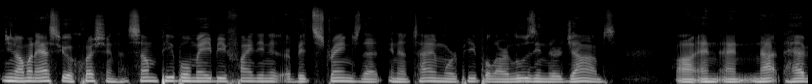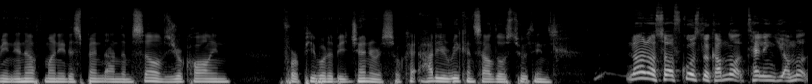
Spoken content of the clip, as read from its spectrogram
you know i'm going to ask you a question some people may be finding it a bit strange that in a time where people are losing their jobs uh, and and not having enough money to spend on themselves, you're calling for people to be generous. So how do you reconcile those two things? No, no. So of course, look, I'm not telling you. I'm not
